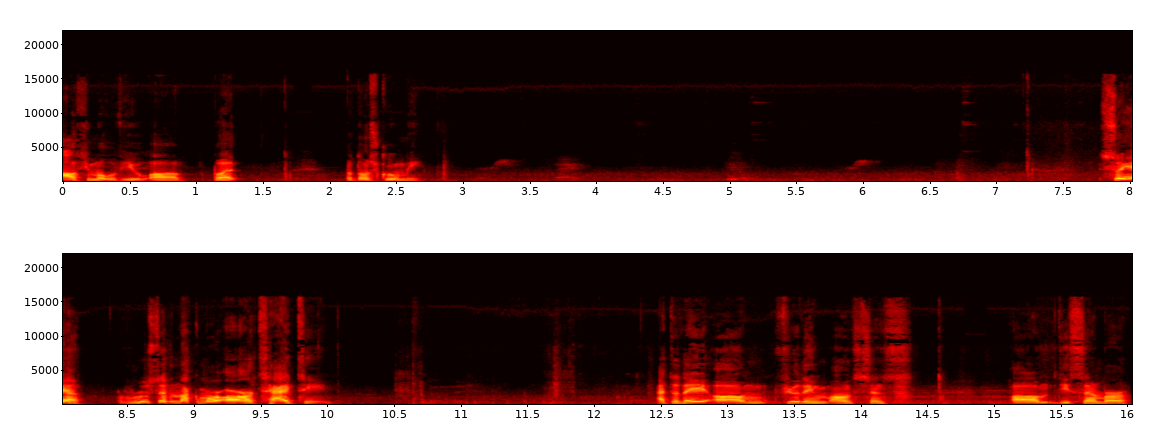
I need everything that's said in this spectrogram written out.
I'll team up with you, uh, but but don't screw me. So yeah, Rusev and Nakamura are our tag team. After they um feuding um since um December,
